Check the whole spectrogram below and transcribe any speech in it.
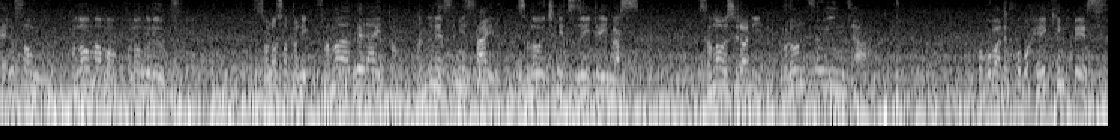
ペルソングこの馬もこのグループその外にサマーデライトアグネス・ミサイルそのうちに続いています。その後ろにブロンズ・ウィンザー。ここまでほぼ平均ペース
